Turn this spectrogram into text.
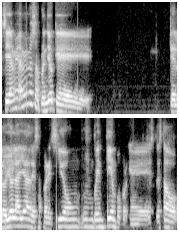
Sí, a mí, a mí me sorprendió que, que Loyola haya desaparecido un, buen tiempo, porque he estado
